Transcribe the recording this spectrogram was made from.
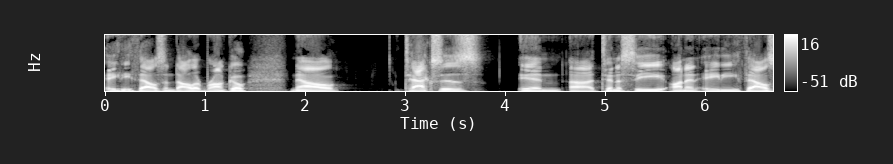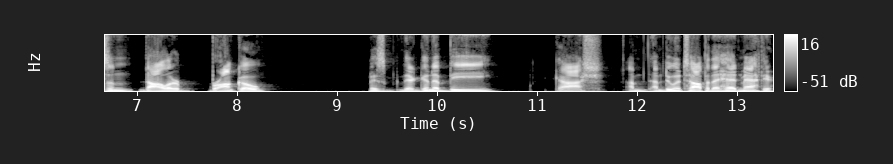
$80,000 Bronco. Now, taxes in uh, Tennessee on an $80,000 Bronco is they're going to be, gosh, I'm, I'm doing top of the head math here.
